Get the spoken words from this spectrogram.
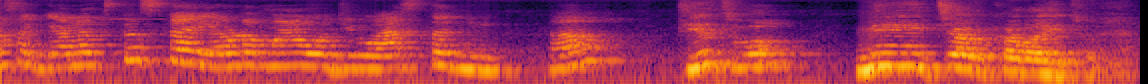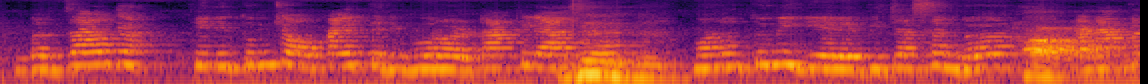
असं गेलाच कस काय? एवढा माव जीव असताना हा? तेच व मी विचार करायचो. बर जाऊ द्या. तिने तुमच्यावर काहीतरी बुरळ टाकले हम्म. म्हणून तुम्ही गेले तिच्या हा. आणि आता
